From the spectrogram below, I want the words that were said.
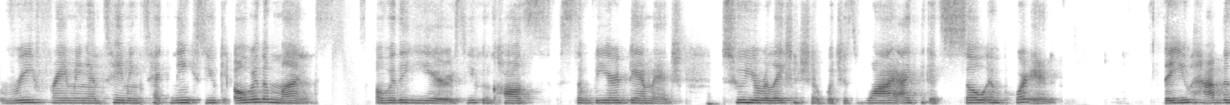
reframing and taming techniques you over the months over the years, you can cause severe damage to your relationship, which is why I think it's so important that you have the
